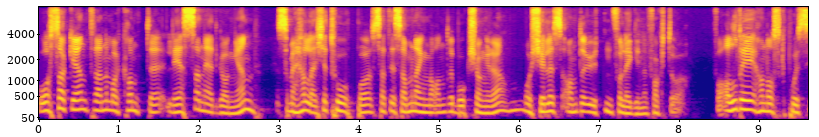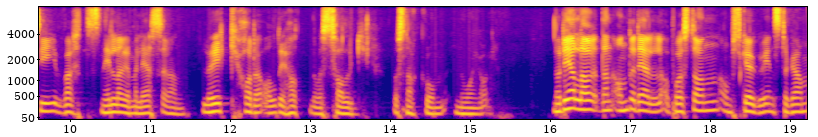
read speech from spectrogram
Årsaken til denne markante lesernedgangen, som jeg heller ikke tror på sett i sammenheng med andre boksjangre, må skyldes andre utenforliggende faktorer. For aldri har norsk poesi vært snillere med leseren. Løyk hadde aldri hatt noe salg å snakke om noen gang. Når det gjelder den andre delen av påstanden om Skaug og Instagram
